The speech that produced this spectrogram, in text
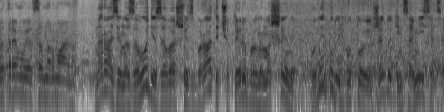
витримує все нормально. Наразі на заводі завершують збирати чотири бронемашини. Вони будуть готові вже до кінця місяця.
